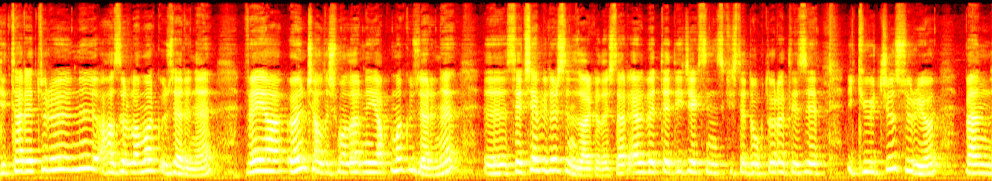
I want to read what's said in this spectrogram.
literatürünü hazırlamak üzerine veya ön çalışmalarını yapmak üzerine seçebilirsiniz arkadaşlar. Elbette diyeceksiniz ki işte doktora tezi 2-3 yıl sürüyor. Ben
